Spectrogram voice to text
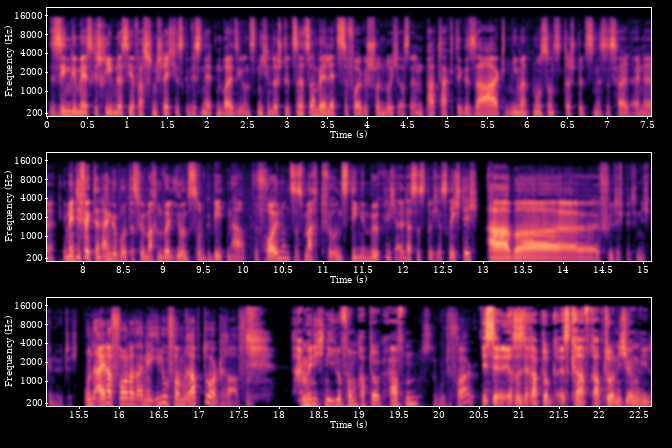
sinngemäß geschrieben, dass sie ja fast schon ein schlechtes Gewissen hätten, weil sie uns nicht unterstützen. Das haben wir ja letzte Folge schon durchaus ein paar Takte gesagt. Niemand muss uns unterstützen. Es ist halt eine, im Endeffekt ein Angebot, das wir machen, weil ihr uns darum gebeten habt. Wir freuen uns. Es macht für uns Dinge möglich. All das ist durchaus richtig. Aber fühlt euch bitte nicht genötigt. Und einer fordert eine Ilu vom Raptor-Grafen. Haben wir nicht einen Ilo vom Raptor-Grafen? Das ist eine gute Frage. Ist der, ist der Raptor, ist Graf Raptor nicht irgendwie,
